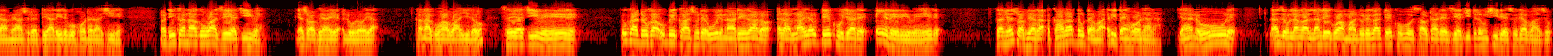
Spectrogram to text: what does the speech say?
ရာများဆိုတော့တရားလေးတပုဟောထားတာရှိတယ်နော်ဒီခန္ဓာကိုယ်ကဇေယကြီးပဲမြတ်စွာဘုရားရဲ့အလိုတော်ရခန္ဓာကိုယ်ဟာပါကြီးတော့ဇေယကြီးပဲတဲ့ဒုက္ခဒုက္ခဥပိ္ပခာဆိုတဲ့ဝေဒနာတွေကတော့အဲ့ဒါလာရောက်တဲခိုကြတဲ့ဧည့်သည်တွေပဲတဲ့အဲ့ဒါမြတ်စွာဘုရားကအဂါရတုတ်တံမှာအဲ့ဒီတိုင်းဟောထားတာယဟန်တို့တဲ့လမ်းစုံလမ်းကလမ်းလေးကွာမှာလူတကာတဲခိုဖို့စောက်ထားတဲ့ဇေယကြီးတစ်လုံးရှိတယ်ဆိုကြပါစို့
